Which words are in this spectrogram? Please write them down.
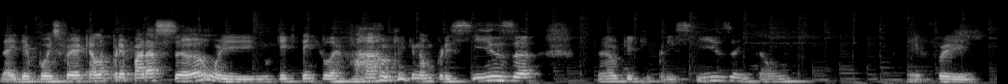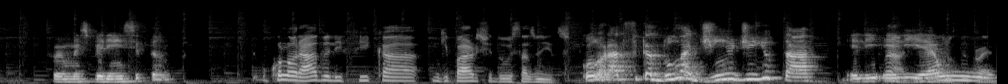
Daí depois foi aquela preparação e o que, que tem que levar, o que, que não precisa, né? o que, que precisa. Então, aí foi, foi uma experiência e tanto o Colorado ele fica em que parte dos Estados Unidos? Colorado fica do ladinho de Utah. Ele, ah, ele é o.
